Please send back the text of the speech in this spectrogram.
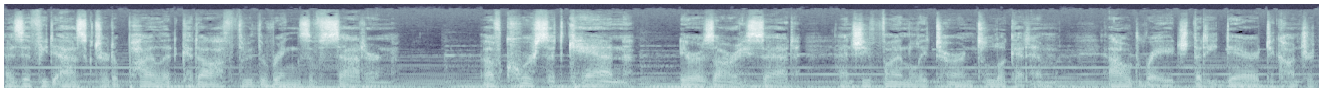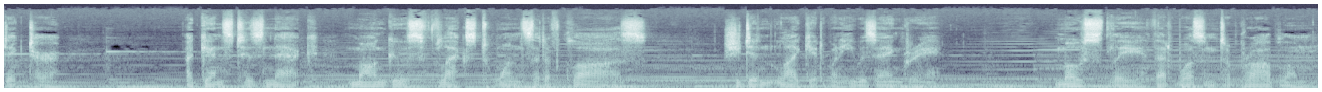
as if he'd asked her to pilot Kadath through the rings of Saturn. Of course it can, Irizarry said, and she finally turned to look at him, outraged that he dared to contradict her. Against his neck, Mongoose flexed one set of claws. She didn't like it when he was angry. Mostly, that wasn't a problem.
